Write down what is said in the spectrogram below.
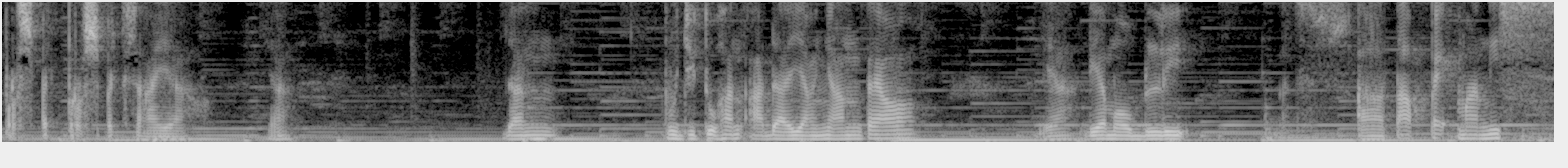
prospek-prospek saya ya dan puji Tuhan ada yang nyantel ya dia mau beli uh, tape manis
